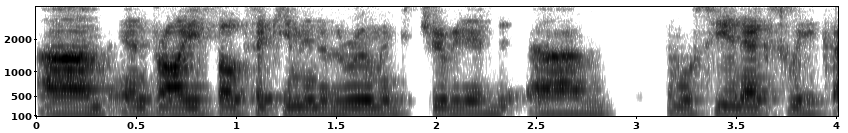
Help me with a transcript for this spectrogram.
Um, and for all you folks that came into the room and contributed, um, we'll see you next week.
